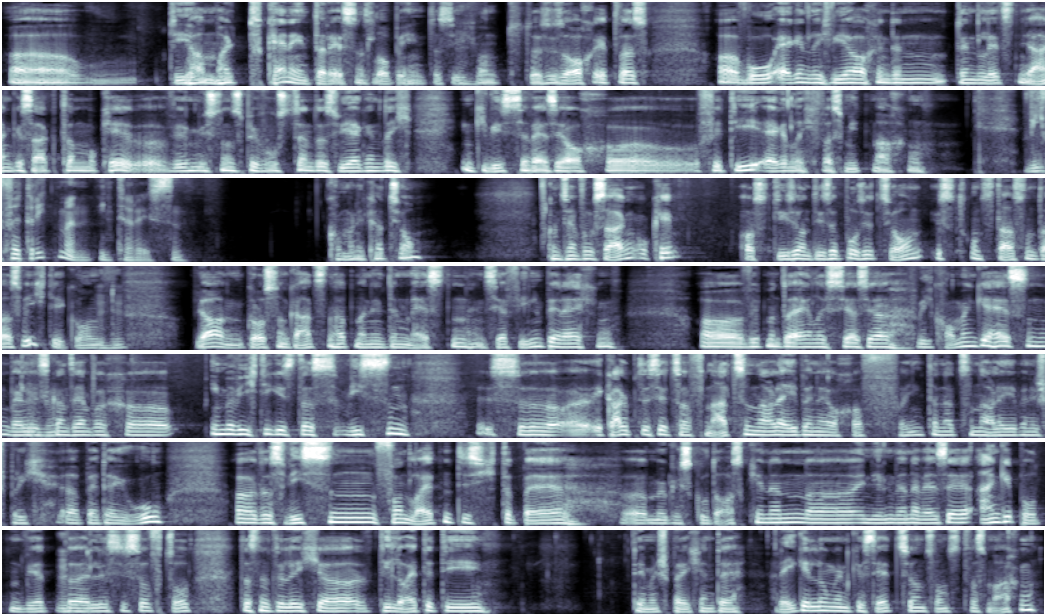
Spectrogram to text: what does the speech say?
äh, die haben halt keine Interessenslobby hinter sich. Und das ist auch etwas, äh, wo eigentlich wir auch in den, den letzten Jahren gesagt haben, okay, wir müssen uns bewusst sein, dass wir eigentlich in gewisser Weise auch äh, für die eigentlich was mitmachen. Wie vertritt man Interessen? Kommunikation. Ganz einfach sagen, okay, aus dieser und dieser Position ist uns das und das wichtig. Und mhm. ja, im Großen und Ganzen hat man in den meisten, in sehr vielen Bereichen, äh, wird man da eigentlich sehr, sehr willkommen geheißen, weil mhm. es ganz einfach äh, immer wichtig ist, dass Wissen, ist, äh, egal ob das jetzt auf nationaler Ebene, auch auf internationaler Ebene, sprich äh, bei der EU, äh, das Wissen von Leuten, die sich dabei äh, möglichst gut auskennen, äh, in irgendeiner Weise angeboten wird. Mhm. Weil es ist oft so, dass natürlich äh, die Leute, die dementsprechende Regelungen, Gesetze und sonst was machen,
